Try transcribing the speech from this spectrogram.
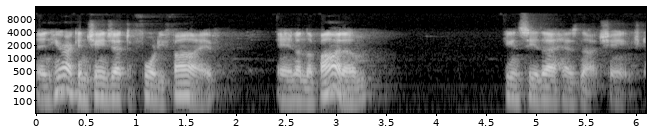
And here I can change that to 45, and on the bottom, you can see that has not changed.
